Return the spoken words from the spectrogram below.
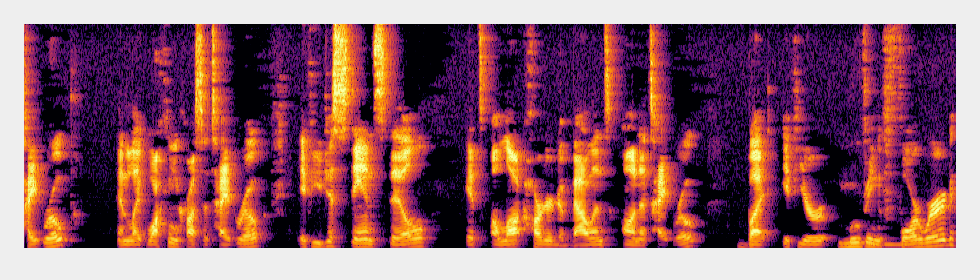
tightrope and like walking across a tightrope. If you just stand still, it's a lot harder to balance on a tightrope. But if you're moving Mhm. forward,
